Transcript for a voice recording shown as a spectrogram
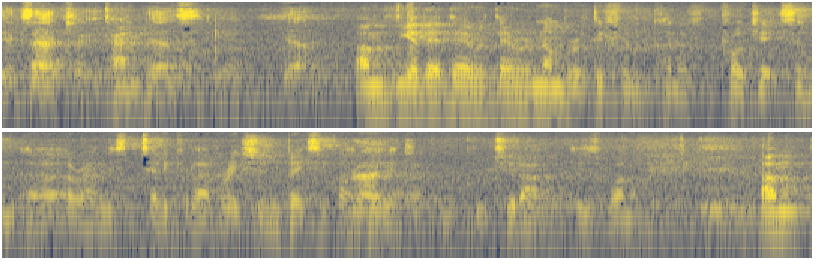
Exactly. kind of tandem. Yes. Yeah. Yeah. Um, yeah, there, there, are, there are a number of different kind of projects and, uh, around this telecollaboration basic idea. Right. is one of them. Um,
